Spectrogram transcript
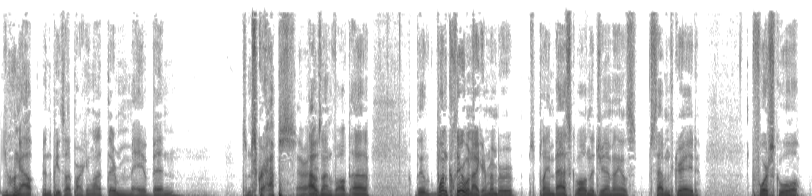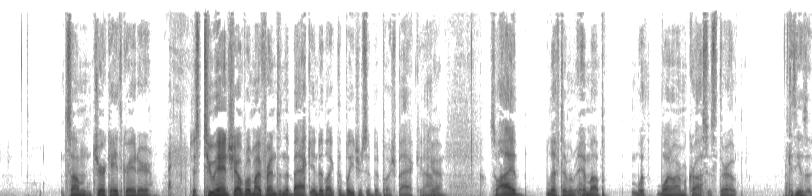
you hung out in the Pizza Hut parking lot. There may have been some scraps. Right. I was not involved. Uh, the one clear one I can remember was playing basketball in the gym. I think it was seventh grade before school. Some jerk eighth grader just two hand shoved one of my friends in the back into like the bleachers had been pushed back. Um, Okay. so I lifted him up with one arm across his throat because he was a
